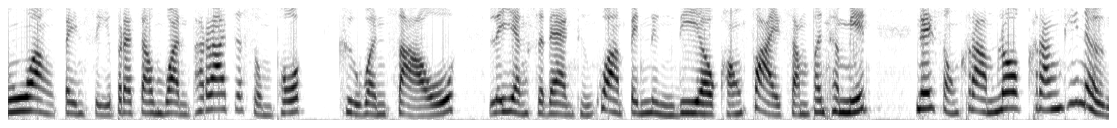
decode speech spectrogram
ม่วงเป็นสีประจำวันพระราชสมภพคือวันเสาร์และยังแสดงถึงความเป็นหนึ่งเดียวของฝ่ายสัมพันธมิตร ในสงครามโลกครั้งที่หนึ่ง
